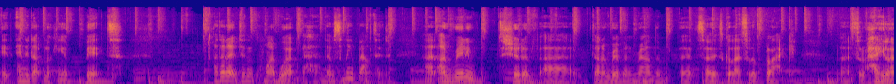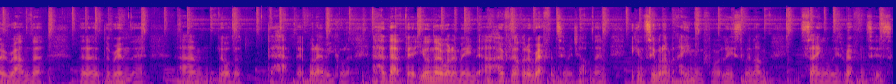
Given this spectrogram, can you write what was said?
it ended up looking a bit, I don't know, it didn't quite work, the hat. There was something about it. And I really should have done a ribbon around them, so it's got that sort of black sort of halo around the, the, the rim there, um, or the the hat bit, whatever you call it, uh, that bit, you'll know what I mean. Uh, hopefully, I'll put a reference image up, and then you can see what I'm aiming for at least when I'm saying all these references.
